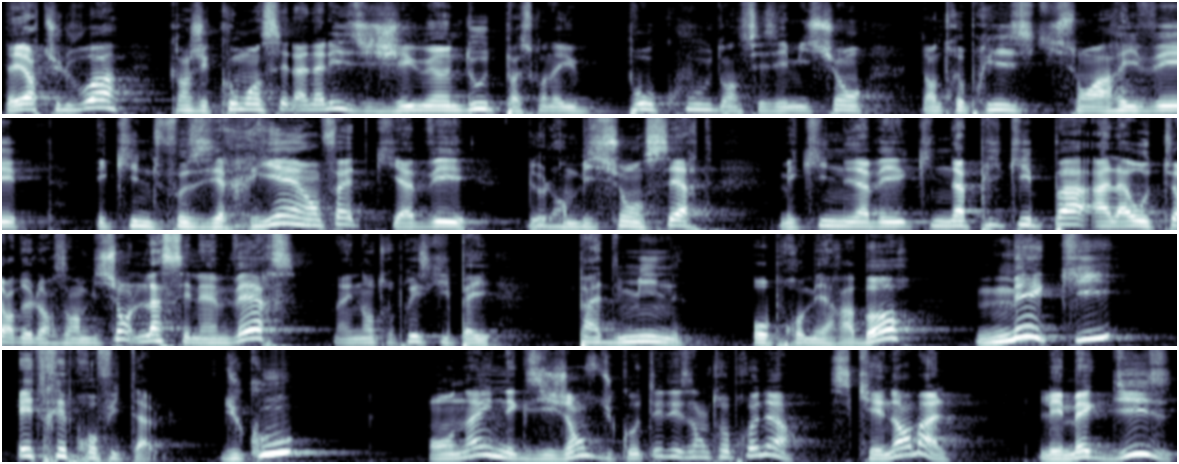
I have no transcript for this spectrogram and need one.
D'ailleurs, tu le vois, quand j'ai commencé l'analyse, j'ai eu un doute parce qu'on a eu beaucoup dans ces émissions d'entreprises qui sont arrivées et qui ne faisaient rien en fait, qui avaient de l'ambition certes, mais qui n'appliquaient pas à la hauteur de leurs ambitions. Là, c'est l'inverse. On a une entreprise qui paye pas de mine au premier abord, mais qui est très profitable. Du coup, on a une exigence du côté des entrepreneurs, ce qui est normal. Les mecs disent,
